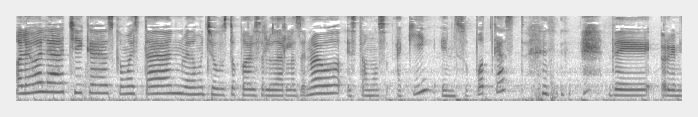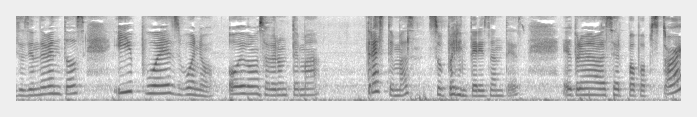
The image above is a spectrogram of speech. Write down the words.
Hola, hola chicas, ¿cómo están? Me da mucho gusto poder saludarlas de nuevo. Estamos aquí en su podcast de organización de eventos y pues bueno, hoy vamos a ver un tema, tres temas súper interesantes. El primero va a ser Pop-Up Store,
